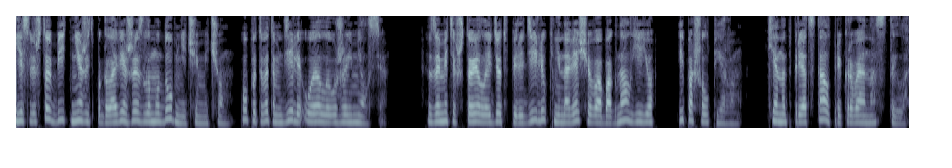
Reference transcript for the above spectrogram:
Если что, бить нежить по голове жезлом удобнее, чем мечом. Опыт в этом деле у Эллы уже имелся. Заметив, что Элла идет впереди, Люк ненавязчиво обогнал ее и пошел первым. Кеннет приотстал, прикрывая нас с тыла.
